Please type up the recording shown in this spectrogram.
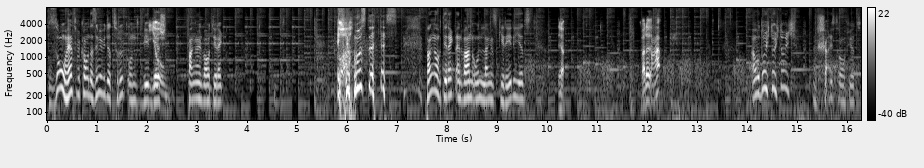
So, herzlich willkommen, da sind wir wieder zurück und wir, Yo. wir fangen einfach direkt... Ich Boah. wusste es! Fangen auch direkt einfach an, ohne langes Gerede jetzt. Ja. Warte. Ah. Aber durch, durch, durch! Scheiß drauf jetzt.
